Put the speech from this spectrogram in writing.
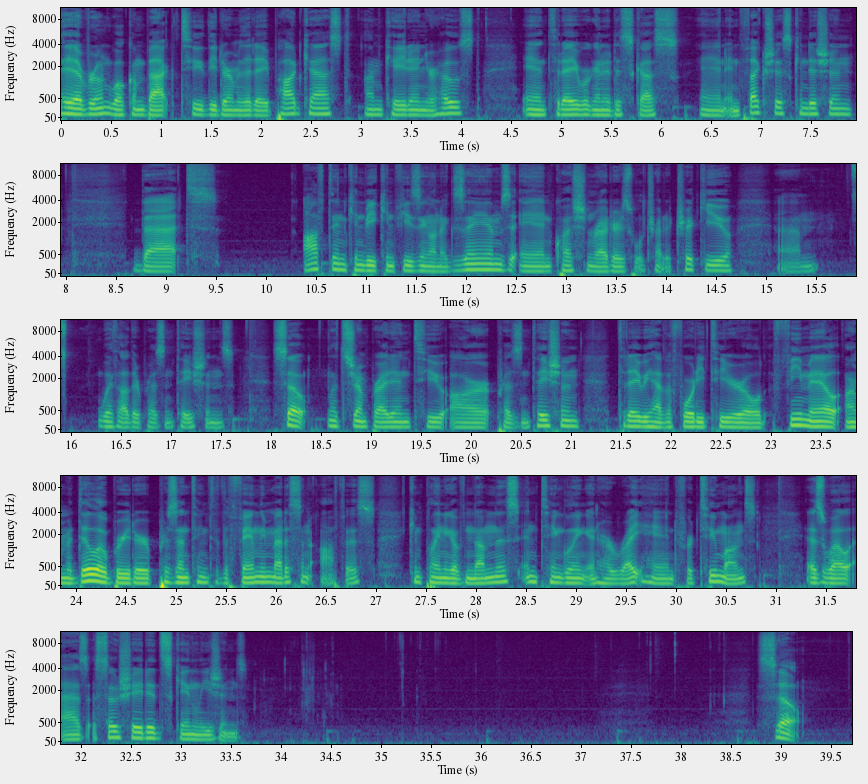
Hey everyone, welcome back to the Derm of the Day podcast. I'm Caden, your host, and today we're going to discuss an infectious condition that often can be confusing on exams, and question writers will try to trick you. Um, with other presentations. So let's jump right into our presentation. Today we have a 42 year old female armadillo breeder presenting to the family medicine office complaining of numbness and tingling in her right hand for two months, as well as associated skin lesions. So,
